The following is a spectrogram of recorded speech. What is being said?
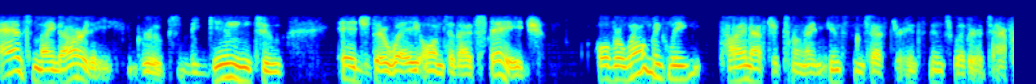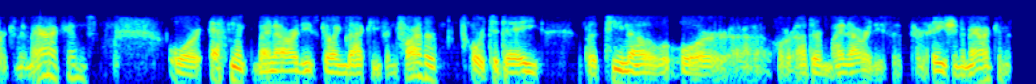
As minority groups begin to edge their way onto that stage, overwhelmingly, time after time, instance after instance, whether it's African Americans or ethnic minorities going back even farther, or today Latino or uh, or other minorities are Asian Americans,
